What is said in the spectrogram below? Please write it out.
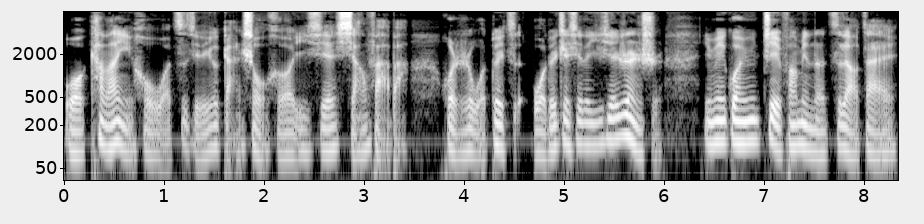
我看完以后，我自己的一个感受和一些想法吧，或者是我对自我对这些的一些认识。因为关于这方面的资料，在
